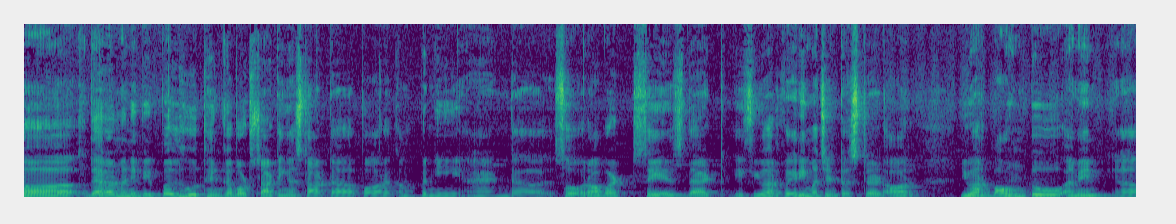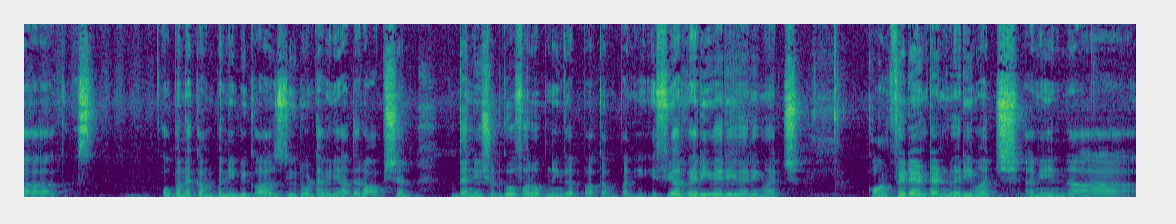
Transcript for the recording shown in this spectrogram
uh, there are many people who think about starting a startup or a company, and uh, so Robert says that if you are very much interested or you are bound to, I mean, uh, open a company because you don't have any other option, then you should go for opening up a company. If you are very very very much confident and very much i mean uh,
